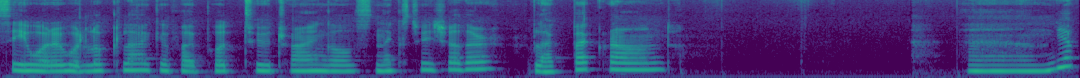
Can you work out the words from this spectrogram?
see what it would look like if I put two triangles next to each other. Black background. And yep,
